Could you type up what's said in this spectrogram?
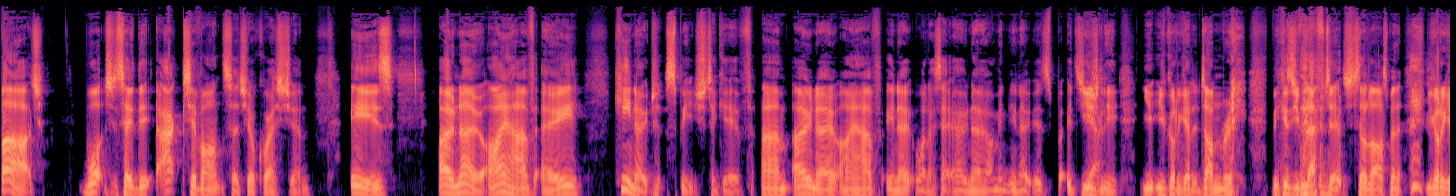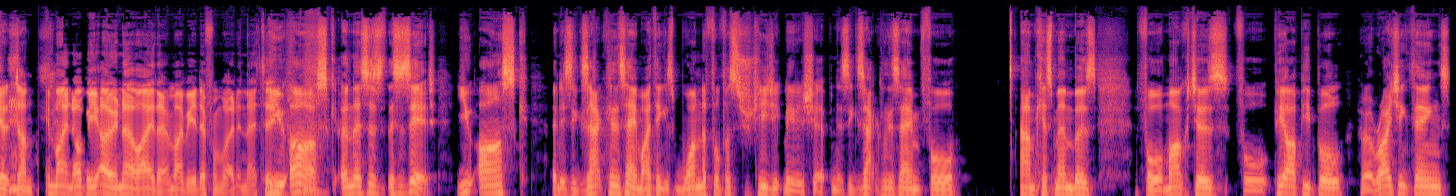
but what? So the active answer to your question is, oh no, I have a keynote speech to give. Um, oh no, I have, you know, when I say oh no, I mean, you know, it's it's usually yeah. you, have got to get it done really, because you've left it to the last minute. You've got to get it done. It might not be oh no either. It might be a different word in there too. You ask, and this is this is it. You ask, and it's exactly the same. I think it's wonderful for strategic leadership, and it's exactly the same for AMCIS members, for marketers, for PR people who are writing things.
